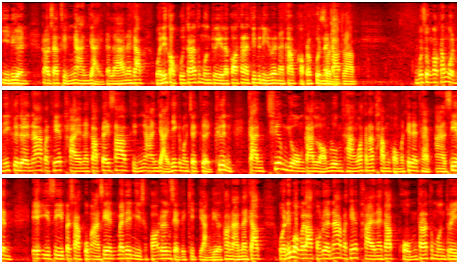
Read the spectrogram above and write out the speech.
กี่เดือน เราจะถึงงานใหญ่กันแล้วนะครับ วันนี้ขอบคุณท่านรัฐมนตรีแล้วก็ท่านอธิบดีด้วยนะครับ ขอบพระคุณสนะวัสคดีรับครับ คุณผู้ชมครับทั้งหมดนี้คือเดินหน้าประเทศไทยนะครับได้ทราบถึงงานใหญ่ที่กำลังจะเกิดขึ้น การเชื่อมโยงการหลอมรวมทางวัฒนธรรมของประเทศในแถบอาเซียน AEC ประชาคมอาเซียนไม่ได้มีเฉพาะเรื่องเศรษฐกิจอย่างเดียวเท่านั้นนะครับวันนี้หมดเวลาของเดินหน้าประเทศไทยนะครับ ผมท่านรัฐมนตรี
